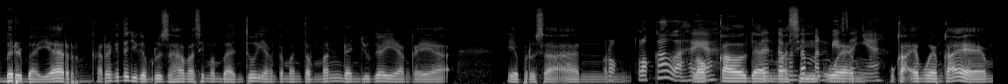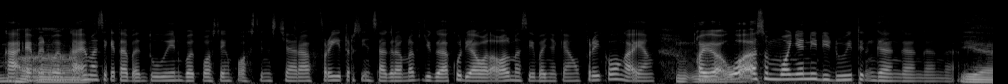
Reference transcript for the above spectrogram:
berbayar karena kita juga berusaha masih membantu yang teman-teman dan juga yang kayak ya perusahaan Ro- lokal lah ya lokal dan, dan masih teman-teman UM, biasanya. UKM UMKM. KM dan. UMKM masih kita bantuin buat posting-posting secara free terus Instagram Live juga aku di awal-awal masih banyak yang free kok nggak yang Mm-mm. kayak wah semuanya nih diduitin enggak enggak enggak enggak Iya,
